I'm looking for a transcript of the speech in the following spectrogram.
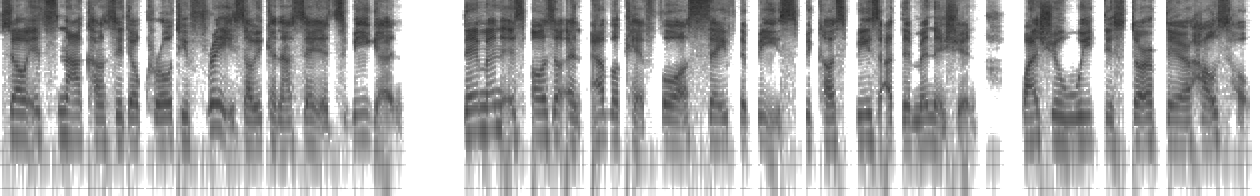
So it's not considered cruelty free. So you cannot say it's vegan. Daymond is also an advocate for save the bees because bees are diminishing. Why should we disturb their household,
